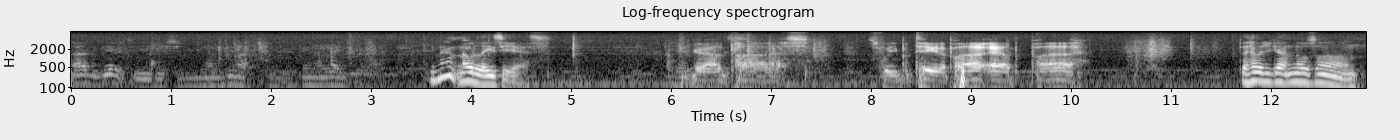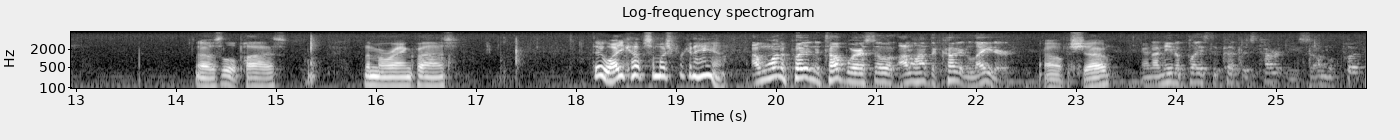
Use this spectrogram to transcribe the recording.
Tried to give it to you, Bishop. You want to get up. You're being lazy. You're not no lazy ass. God pies. Sweet potato pie, apple pie. The hell you got in those um Oh, those little pies. The meringue pies. Dude, why you cut up so much freaking ham? I want to put it in the Tupperware so I don't have to cut it later. Oh, for sure. And I need a place to cut this turkey, so I'm gonna put,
